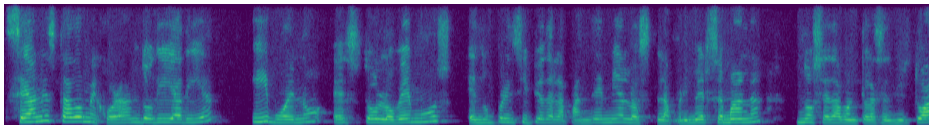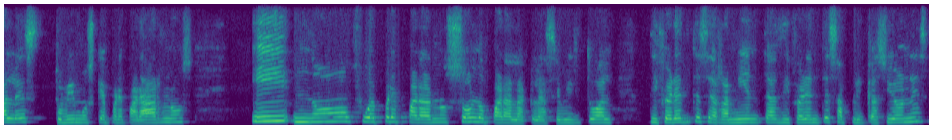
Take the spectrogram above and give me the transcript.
se han estado mejorando día a día y bueno, esto lo vemos en un principio de la pandemia, la primera semana no se daban clases virtuales, tuvimos que prepararnos y no fue prepararnos solo para la clase virtual, diferentes herramientas, diferentes aplicaciones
